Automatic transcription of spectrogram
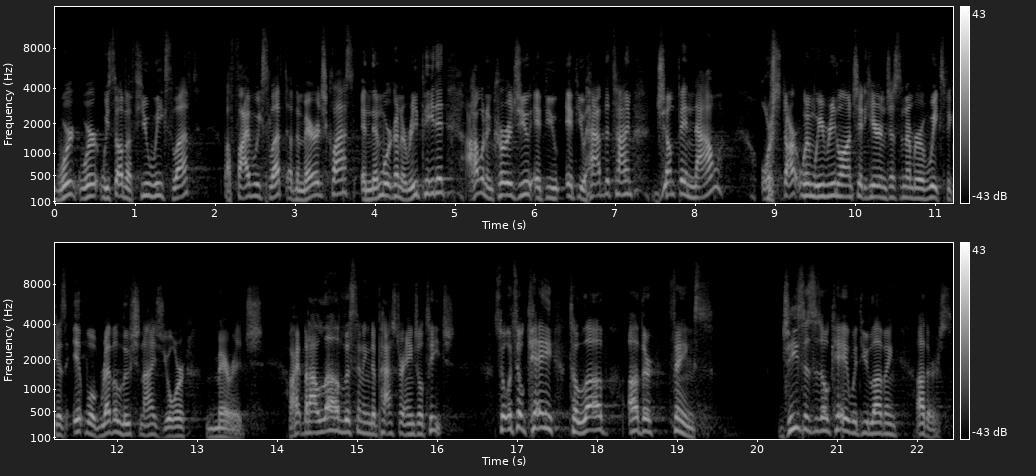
We're, we're, we still have a few weeks left about five weeks left of the marriage class and then we're going to repeat it. I would encourage you if you if you have the time jump in now or start when we relaunch it here in just a number of weeks because it will revolutionize your marriage. All right but i love listening to pastor angel teach. So it's okay to love other things. Jesus is okay with you loving others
